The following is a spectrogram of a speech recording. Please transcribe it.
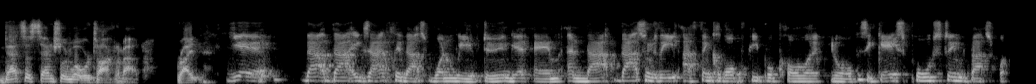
that's essentially what we're talking about, right? Yeah. That that exactly that's one way of doing it, um, and that that's a really I think a lot of people call it you know obviously guest posting. That's what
